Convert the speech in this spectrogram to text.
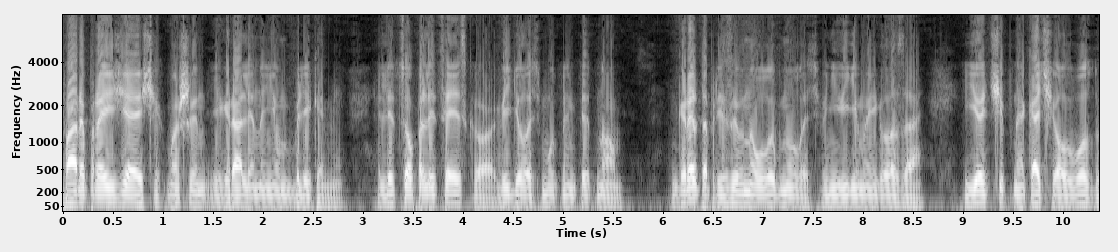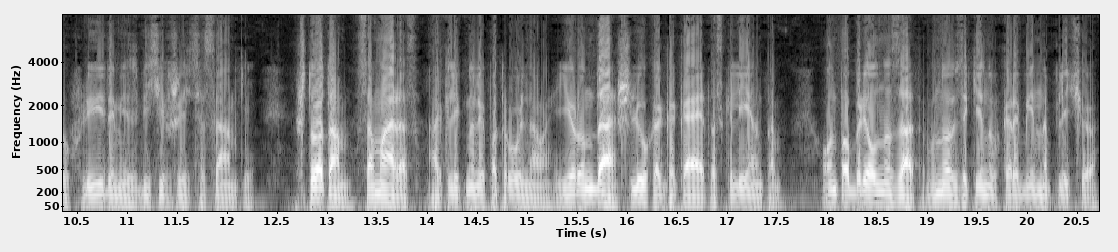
Фары проезжающих машин играли на нем бликами. Лицо полицейского виделось мутным пятном. Грета призывно улыбнулась в невидимые глаза. Ее чип накачивал воздух флюидами взбесившейся самки. «Что там, Самарас?» — окликнули патрульного. «Ерунда, шлюха какая-то с клиентом». Он побрел назад, вновь закинув карабин на плечо.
